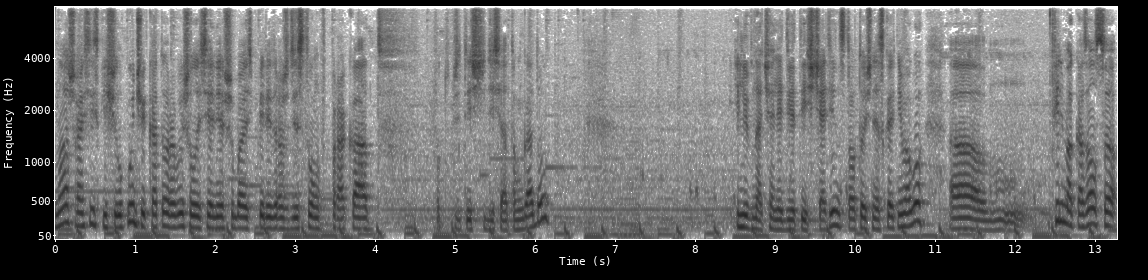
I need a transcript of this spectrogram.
Наш российский щелкунчик, который вышел, если я не ошибаюсь, перед Рождеством в прокат вот в 2010 году или в начале 2011, точно сказать не могу. А, фильм оказался,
